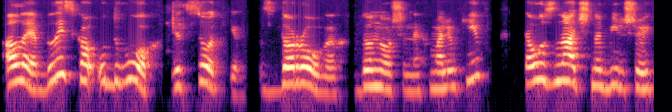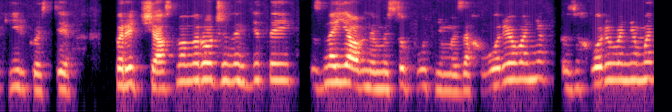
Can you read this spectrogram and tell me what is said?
Але близько у 2% здорових доношених малюків та у значно більшої кількості передчасно народжених дітей з наявними супутніми захворюваннями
